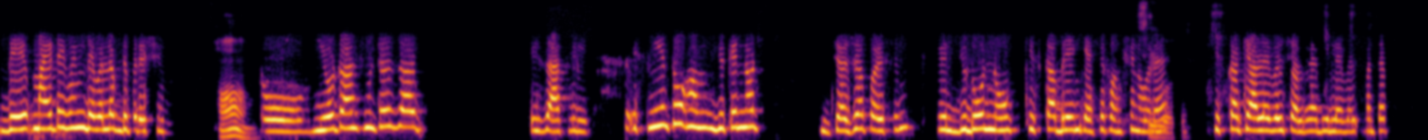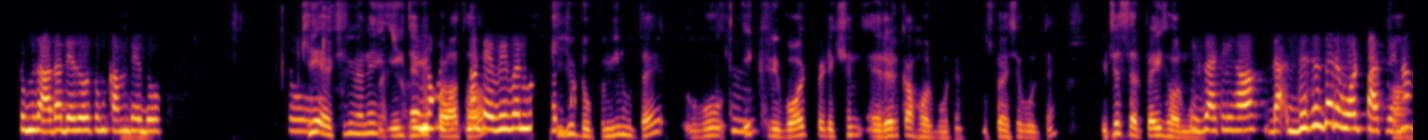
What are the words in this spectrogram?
they might even develop depression हाँ। तो न्यूरो ट्रांसमीटर्स आर एग्जैक्टली तो इसलिए तो हम यू कैन नॉट जज a person you don't know किसका ब्रेन कैसे फ़ंक्शन हो रहा है किसका क्या लेवल चल रहा है अभी लेवल मतलब तुम ज़्यादा दे दो तुम कम दे हम्म। दो तो ये एक्चुअली मैंने अच्छा। एक जगह पढ़ा था कि जो डोपामीन होता है वो हम्म। एक रिवॉर्ड प्रेडिक्शन एरर का हार्मोन है उसको ऐसे बोलते हैं it's a surprise hormone Exactly, huh? That, this is the reward pathway, हाँ। na?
